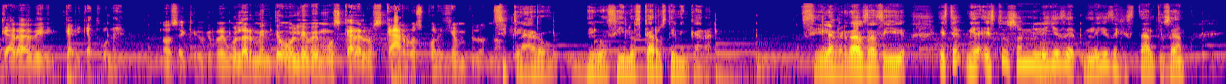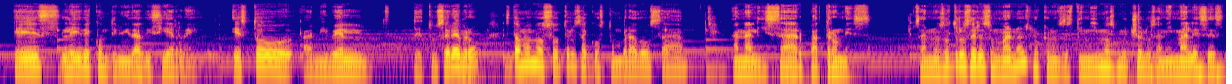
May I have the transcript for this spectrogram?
cara de caricatura. No sé, que regularmente, o le vemos cara a los carros, por ejemplo, ¿no? Sí, claro. Digo, sí, los carros tienen cara. Sí, la verdad, o sea, sí. Este, mira, estos son leyes de, leyes de Gestalt, o sea, es ley de continuidad y cierre. Esto a nivel de tu cerebro, estamos nosotros acostumbrados a analizar patrones. O sea, nosotros seres humanos, lo que nos distinguimos mucho de los animales es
